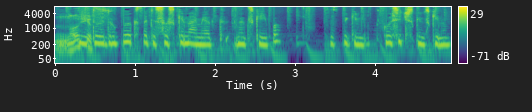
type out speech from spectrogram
Но и то, и другое, кстати, со скинами от Netscape. С таким классическим скином.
